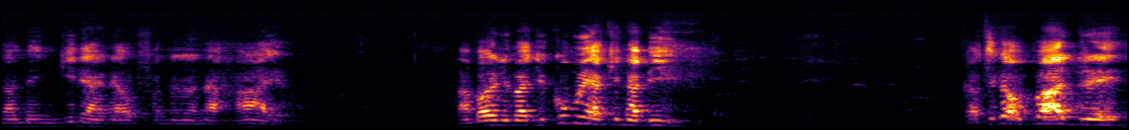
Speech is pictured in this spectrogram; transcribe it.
na mengine yanayofanana na hayo ambayo ni majukumu ya kinabii. Katika upadre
